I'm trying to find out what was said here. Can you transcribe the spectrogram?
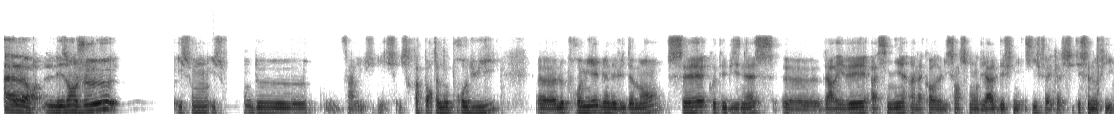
Alors, les enjeux, ils sont, ils sont de, enfin, ils se rapportent à nos produits. Euh, le premier, bien évidemment, c'est côté business euh, d'arriver à signer un accord de licence mondiale définitif avec la société Sanofi,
